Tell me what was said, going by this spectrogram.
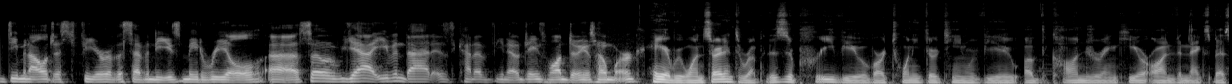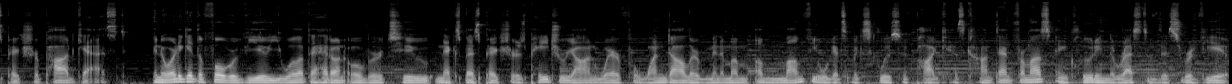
demonologist fear of the '70s made real. Uh, so yeah, even that is kind of you know James Wan doing his homework. Hey everyone, sorry to interrupt, but this is a preview of our 2013 review of The Conjuring here on the Next Best Picture podcast. In order to get the full review, you will have to head on over to Next Best Picture's Patreon, where for $1 minimum a month, you will get some exclusive podcast content from us, including the rest of this review.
